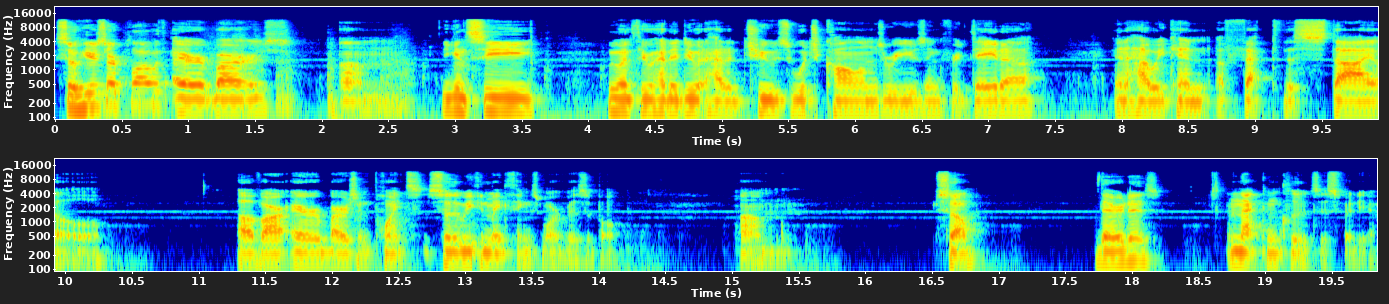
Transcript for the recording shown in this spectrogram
So here's our plot with error bars. Um, you can see we went through how to do it, how to choose which columns we're using for data, and how we can affect the style of our error bars and points so that we can make things more visible. Um, so there it is. And that concludes this video.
